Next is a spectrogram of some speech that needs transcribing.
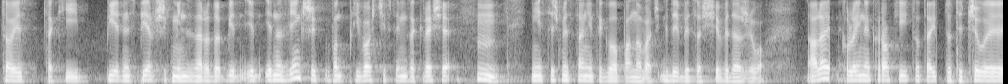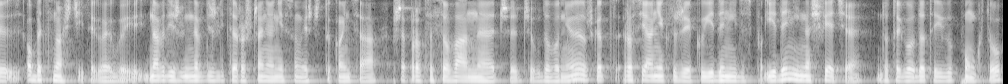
To jest taki jeden z pierwszych międzynarodowych, jedna z większych wątpliwości w tym zakresie, hmm, nie jesteśmy w stanie tego opanować, gdyby coś się wydarzyło. No ale kolejne kroki tutaj dotyczyły obecności tego, jakby, nawet jeżeli, nawet jeżeli te roszczenia nie są jeszcze do końca przeprocesowane czy, czy udowodnione, na przykład Rosjanie, którzy jako jedyni, jedyni na świecie do tego, do tego punktu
